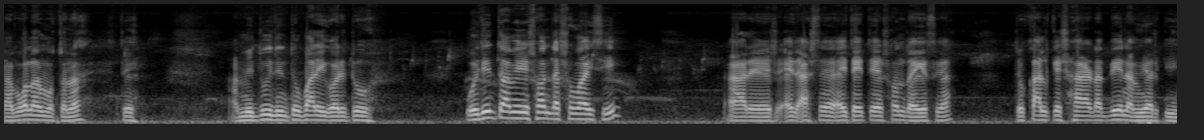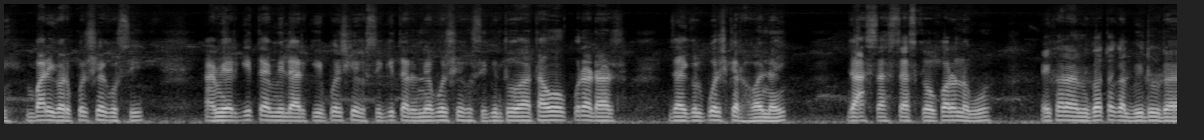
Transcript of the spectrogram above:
তা বলার মতো না। তো আমি দুই দিন তো বাড়ি ঘর একটু, ওই দিন তো আমি সন্ধ্যার সময় আইছি আর আসতে আইতে আইতে সন্ধ্যা হয়ে গেছে। তো কালকে সারাটা দিন আমি আর কি বাড়ি ঘর পরিষ্কার করছি। আমি আর গীতা মিলে আর কি পরিষ্কার করছি, গীতার নিয়ে পরিষ্কার করছি, কিন্তু তাও পুরাটার জায়গাগুলো পরিষ্কার হয় নাই। যে আস্তে আস্তে আজকেও করে নেব। এই কারণে আমি গতকাল ভিডিওটা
